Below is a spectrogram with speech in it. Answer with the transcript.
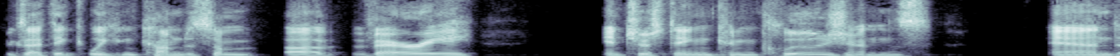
because I think we can come to some uh, very interesting conclusions. And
